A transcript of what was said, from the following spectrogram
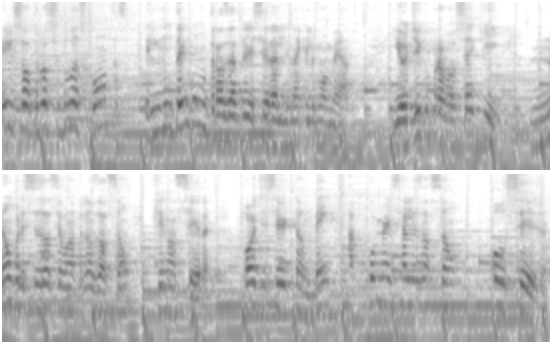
Ele só trouxe duas contas, ele não tem como trazer a terceira ali naquele momento. E eu digo para você que não precisa ser uma transação financeira, pode ser também a comercialização, ou seja,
